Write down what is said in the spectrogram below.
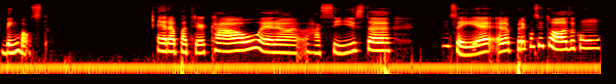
bem bosta. Era patriarcal, era racista, não sei, é, era preconceituosa com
